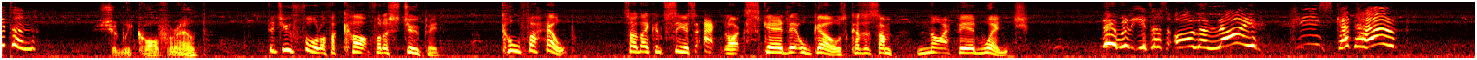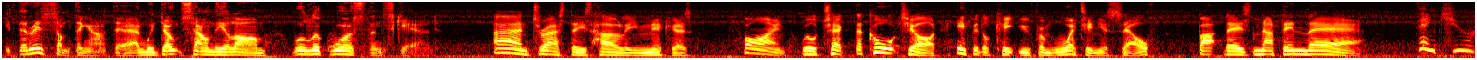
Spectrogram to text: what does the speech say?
eaten. Should we call for help? Did you fall off a cart full of stupid? Call for help? So they can see us act like scared little girls because of some knife-eared wench? They will eat us all alive. Please get help. If there is something out there and we don't sound the alarm, we'll look worse than scared. And drast these holy knickers. Fine, we'll check the courtyard, if it'll keep you from wetting yourself. But there's nothing there. Thank you.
